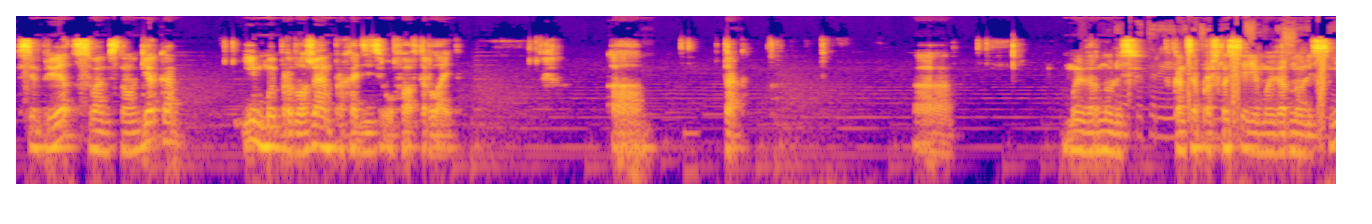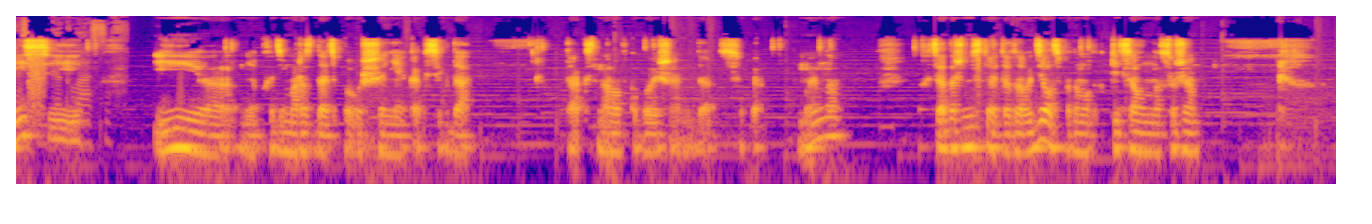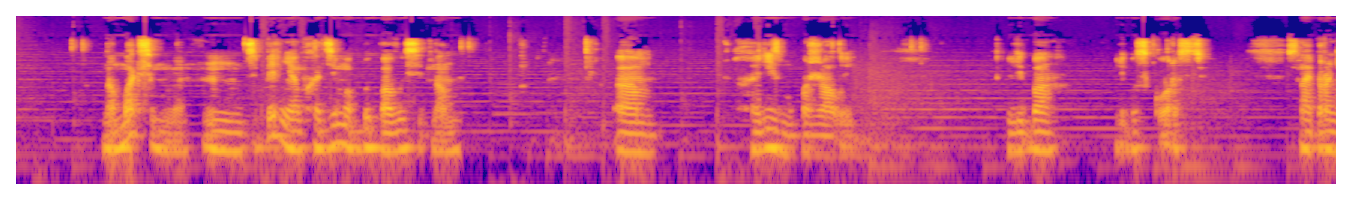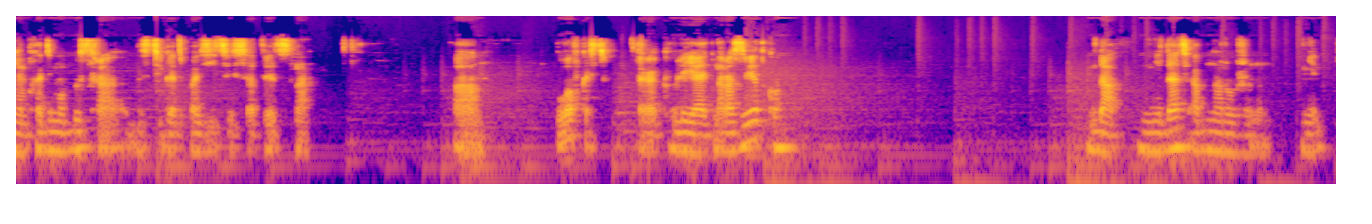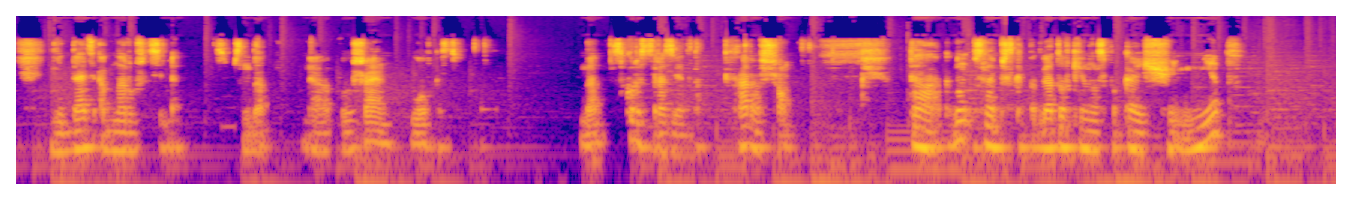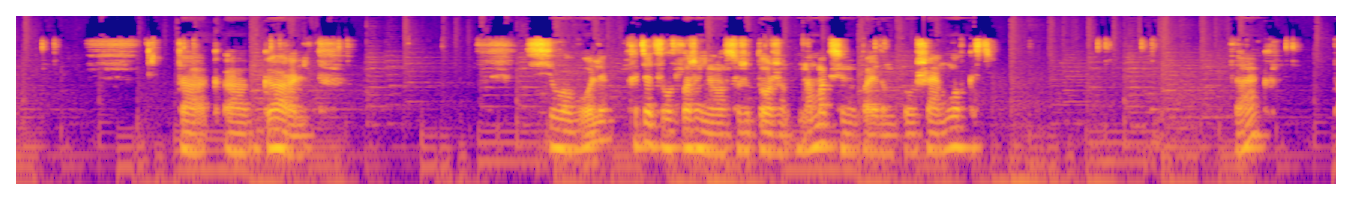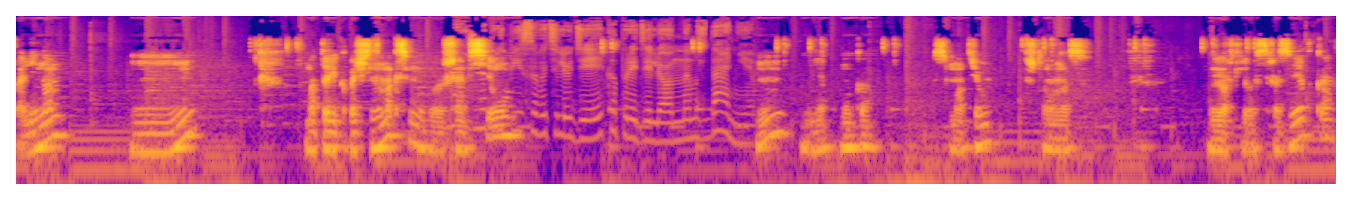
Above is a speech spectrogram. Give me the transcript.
Всем привет, с вами снова Герка, и мы продолжаем проходить Wolf Afterlight. А, так. А, мы вернулись, в конце прошлой серии мы вернулись с миссии, и а, необходимо раздать повышение, как всегда. Так, сноровку повышаем, да, супер. Мэна. Хотя даже не стоит этого делать, потому как прицел у нас уже на максимуме. Теперь необходимо бы повысить нам эм, харизму, пожалуй. Либо, либо скорость. Снайперу необходимо быстро достигать позиций, соответственно. Э, ловкость, так как влияет на разведку. Да, не дать обнаруженным. Не, не дать обнаружить себя. Собственно, да. Повышаем ловкость. Да, скорость разведка. Хорошо. Так, ну, снайперской подготовки у нас пока еще нет. Так, а, Гарольд. Сила воли. Хотя телосложение у нас уже тоже на максимуме, поэтому повышаем ловкость. Так, Полина. М -м -м. Моторика почти на максимум, повышаем силу. людей к определенным зданиям. М нет, ну-ка, смотрим, что у нас. Вертливость, разведка.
